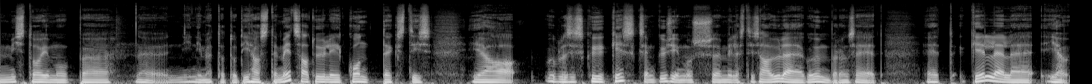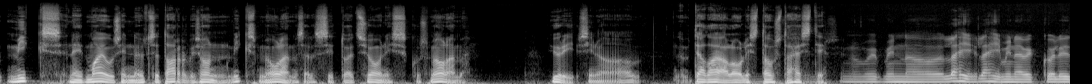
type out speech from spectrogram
mis toimub äh, niinimetatud ihaste metsatüli kontekstis ja võib-olla siis kõige kesksem küsimus, millest ei saa üle ega ümber, on see, et et kellele ja miks neid maju sinna üldse tarvis on, miks me oleme selles situatsioonis, kus me oleme? Jüri, sina tead ajaloolist tausta hästi. siin võib minna lähi, lähiminevik oli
